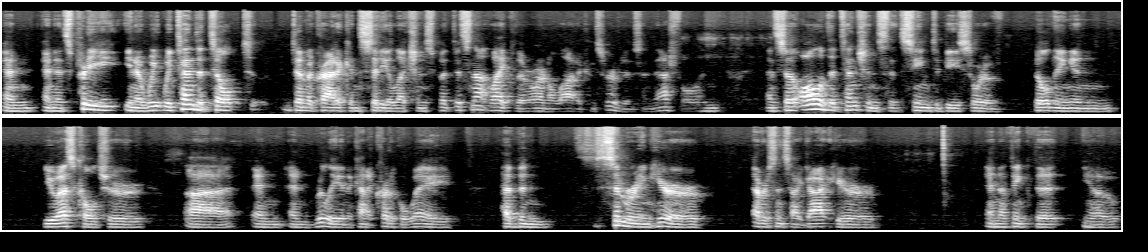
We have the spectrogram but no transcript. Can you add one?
and and it's pretty you know we, we tend to tilt democratic and city elections but it's not like there aren't a lot of conservatives in nashville. And and so all of the tensions that seem to be sort of building in us culture uh, and and really in a kind of critical way have been simmering here ever since i got here. And i think that you know,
